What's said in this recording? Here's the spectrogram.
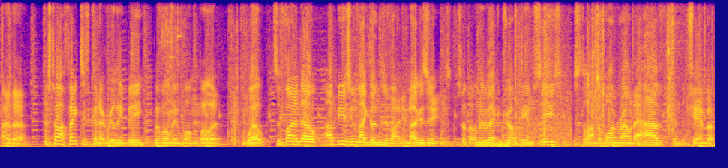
Hi there. Just how effective can I really be with only one bullet? Well, to find out, I'll be using my guns with only magazines, so the only way I can drop PMCs is to land the one round I have in the chamber.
